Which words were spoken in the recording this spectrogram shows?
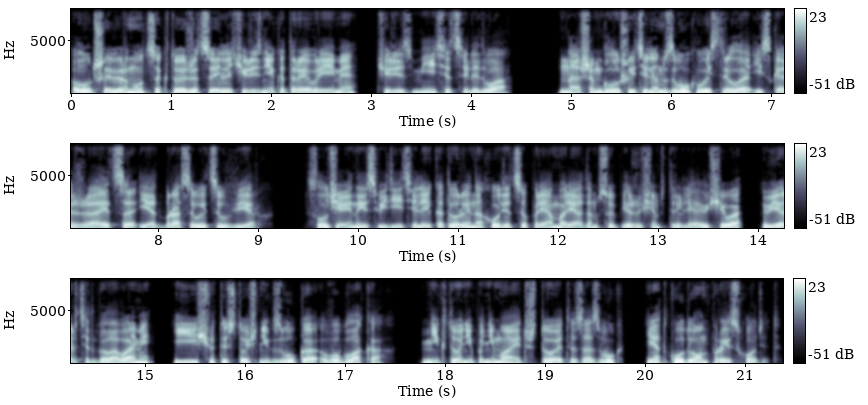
лучше вернуться к той же цели через некоторое время, через месяц или два. Нашим глушителем звук выстрела искажается и отбрасывается вверх. Случайные свидетели, которые находятся прямо рядом с убежищем стреляющего, вертят головами и ищут источник звука в облаках. Никто не понимает, что это за звук и откуда он происходит.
